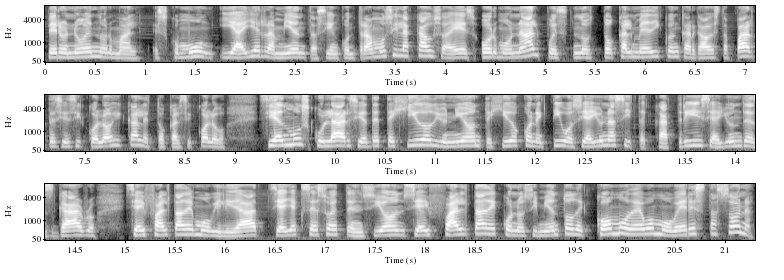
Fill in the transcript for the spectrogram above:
pero no es normal, es común y hay herramientas. Si encontramos si la causa es hormonal, pues nos toca al médico encargado de esta parte. Si es psicológica, le toca al psicólogo. Si es muscular, si es de tejido de unión, tejido conectivo, si hay una cicatriz, si hay un desgarro, si hay falta de movilidad, si hay exceso de tensión, si hay falta de conocimiento de cómo debo mover esta zona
